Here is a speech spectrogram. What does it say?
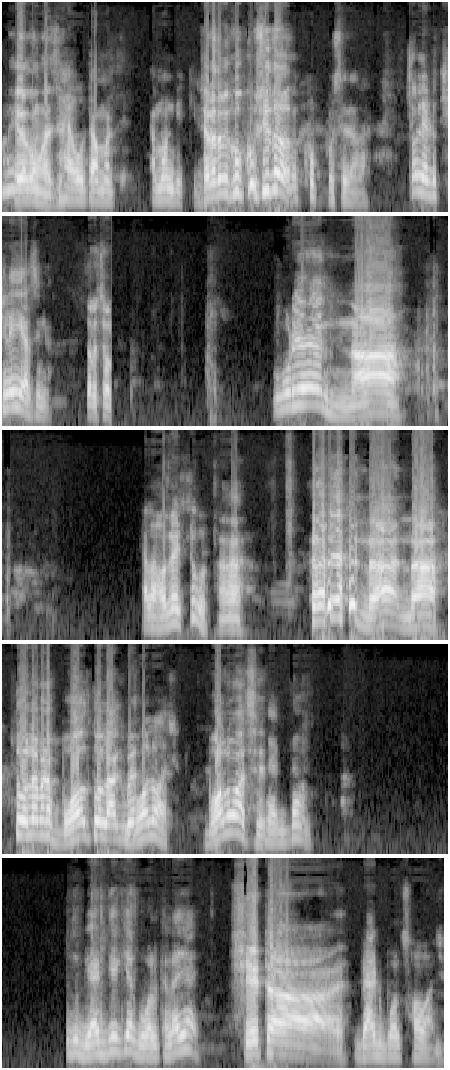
মানে এরকম হয়েছে? হ্যাঁ ওটা আমার এমন বিক্রি সেটা তুমি খুব খুশি তো? খুব খুশি দাদা। চল একটু খেলেই আসি না। চলো চলো। ওরে না। খেলা হবে একটু? হ্যাঁ। আরে না না। তো হলে মানে বল তো লাগবে। বলো আছে। বলও আছে। একদম। শুধু ব্যাট দিয়ে কি আর বল খেলা যায়? সেটাই। ব্যাট বল সব আছে।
